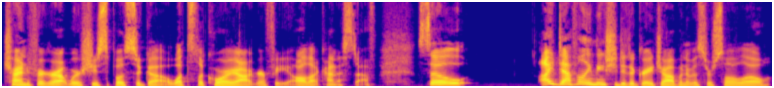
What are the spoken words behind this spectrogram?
trying to figure out where she's supposed to go, what's the choreography, all that kind of stuff. So I definitely think she did a great job when it was her solo.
